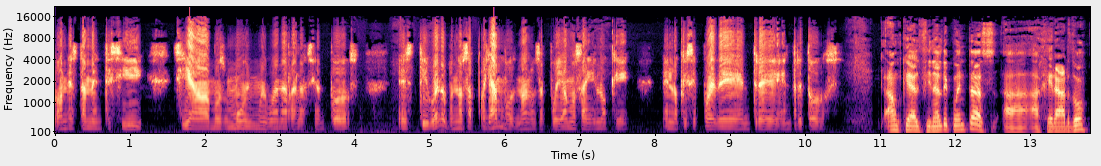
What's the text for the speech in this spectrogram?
honestamente sí, sí llevábamos muy, muy buena relación todos, este, y bueno, pues nos apoyamos, ¿no? Nos apoyamos ahí en lo que, en lo que se puede entre, entre todos. Aunque al final de cuentas a, a Gerardo,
